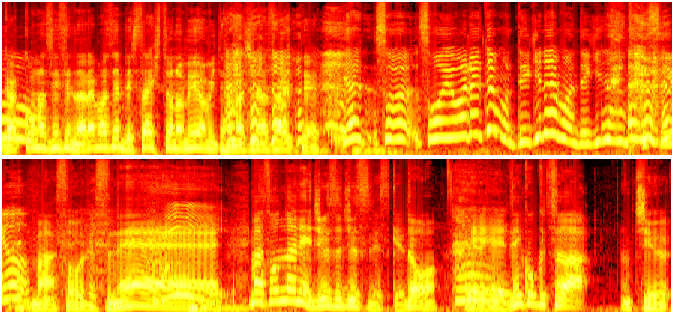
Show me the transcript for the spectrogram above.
学校の先生習いませんでした？人の目を見て話しなさいって。いやそうそう言われてもできないもんできないんですよ まあそうですね。はいまあそんなね、ジュースジュースですけど、はいえー全国ツアー中はい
